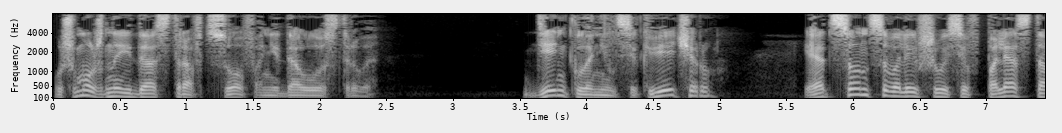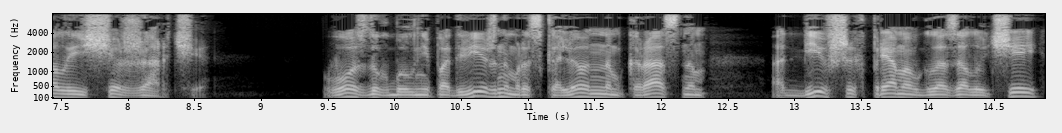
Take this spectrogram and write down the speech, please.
Уж можно и до островцов, а не до острова. День клонился к вечеру, и от солнца, валившегося в поля, стало еще жарче. Воздух был неподвижным, раскаленным, красным, отбивших прямо в глаза лучей,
